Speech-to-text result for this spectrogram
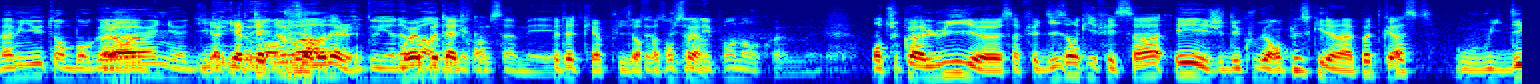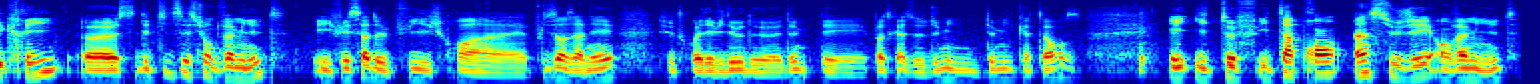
20 minutes en Alors, Bourgogne. 10 il y a- a peut-être plusieurs modèles. Il doit y en Ouais, avoir des peut-être, comme ça, mais Peut-être qu'il y a plusieurs façons de faire. En tout cas, lui, euh, ça fait 10 ans qu'il fait ça, et j'ai découvert en plus qu'il avait un podcast où il décrit, euh, c'est des petites sessions de 20 minutes, et il fait ça depuis, je crois, euh, plusieurs années. J'ai trouvé des vidéos, de, de- des podcasts de 2000 2014, et il te, il t'apprend un sujet en 20 minutes.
